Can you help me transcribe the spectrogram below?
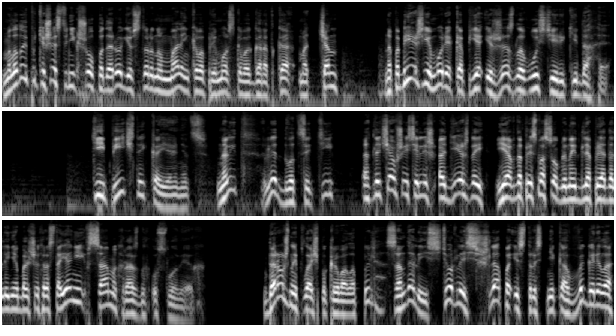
Молодой путешественник шел по дороге в сторону маленького приморского городка Матчан на побережье моря Копья и Жезла в устье реки Дахе. Типичный каянец, налит лет двадцати, отличавшийся лишь одеждой, явно приспособленной для преодоления больших расстояний в самых разных условиях. Дорожный плащ покрывала пыль, сандалии стерлись, шляпа из тростника выгорела,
